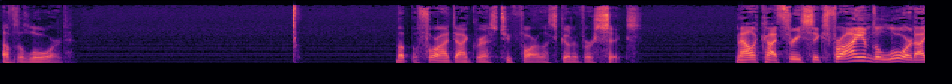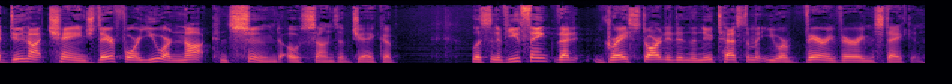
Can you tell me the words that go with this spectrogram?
of the Lord. But before I digress too far, let's go to verse 6. Malachi 3 6 For I am the Lord, I do not change. Therefore, you are not consumed, O sons of Jacob. Listen, if you think that grace started in the New Testament, you are very, very mistaken.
